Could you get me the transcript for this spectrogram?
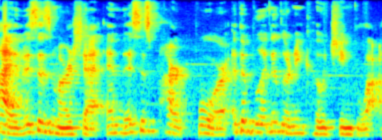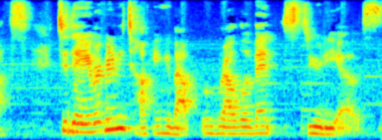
Hi, this is Marcia, and this is part four of the Blended Learning Coaching blocks. Today we're going to be talking about relevant studios.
